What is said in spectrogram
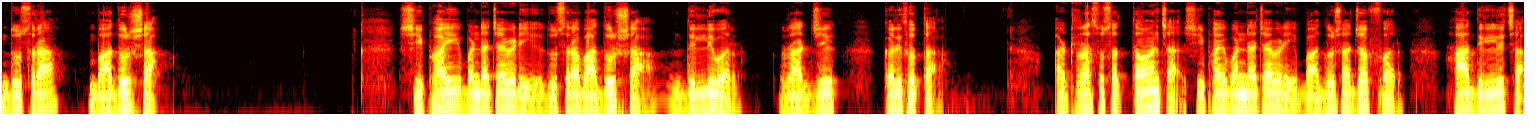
दुसरा बहादूरशाह शिफाई बंडाच्या वेळी दुसरा बहादूरशाह दिल्लीवर राज्य करीत होता. अठराशे सत्तावन्नच्या शिफाई बंडाच्या वेळी बहादूरशाह जफर हा दिल्लीचा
